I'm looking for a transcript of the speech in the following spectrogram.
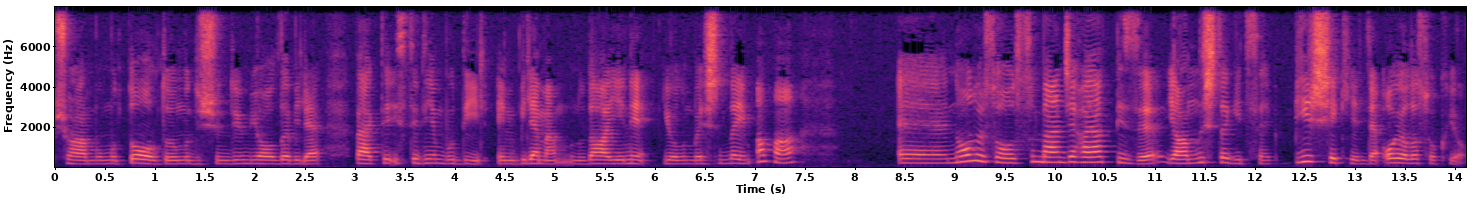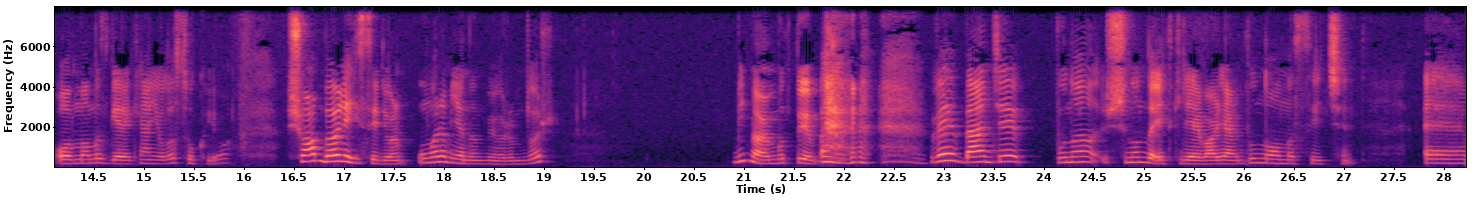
Şu an bu mutlu olduğumu düşündüğüm yolda bile. Belki de istediğim bu değil. Emin bilemem bunu. Daha yeni yolun başındayım ama e, ne olursa olsun bence hayat bizi yanlış da gitsek bir şekilde o yola sokuyor. Olmamız gereken yola sokuyor. Şu an böyle hissediyorum. Umarım yanılmıyorumdur bilmiyorum mutluyum. Ve bence buna şunun da etkileri var yani bunun olması için. Ee,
